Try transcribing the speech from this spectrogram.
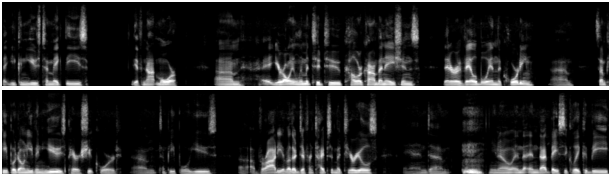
that you can use to make these, if not more. Um, you're only limited to color combinations that are available in the cording. Um, some people don't even use parachute cord. Um, some people use uh, a variety of other different types of materials. And, um, you know, and, and that basically could be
